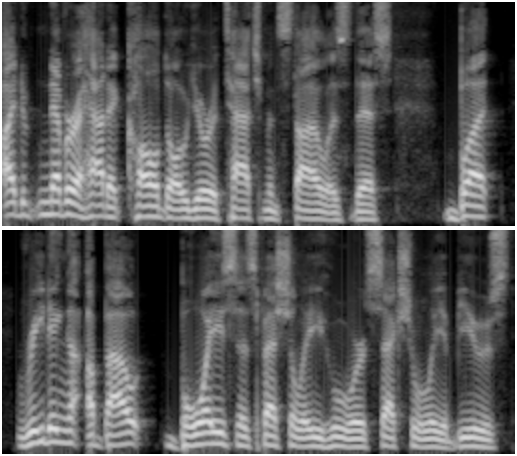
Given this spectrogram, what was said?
I've never had it called, "Oh, your attachment style is this," but reading about boys, especially who were sexually abused,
